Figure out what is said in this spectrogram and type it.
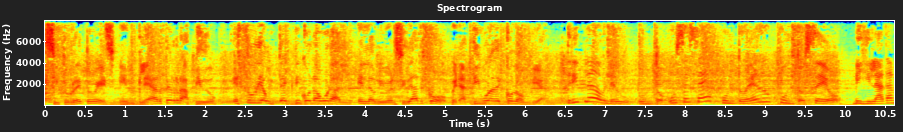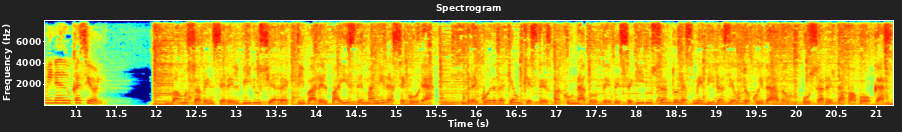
Si tu reto es emplearte rápido, estudia un técnico laboral en la Universidad Cooperativa de Colombia. www.ucc.edu.co Vigilada Mineducación. Vamos a vencer el virus y a reactivar el país de manera segura. Recuerda que aunque estés vacunado, debes seguir usando las medidas de autocuidado, usar el tapabocas,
